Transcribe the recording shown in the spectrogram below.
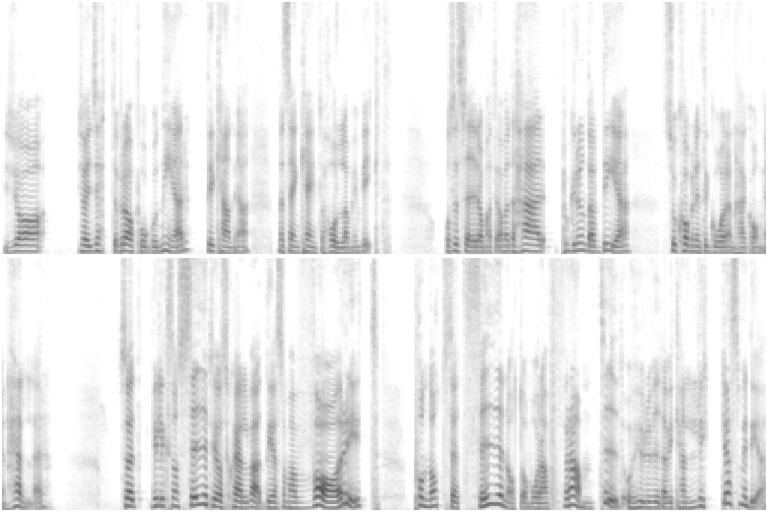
ja, jag är jättebra på att gå ner, det kan jag, men sen kan jag inte hålla min vikt. Och så säger de att ja, men det här, på grund av det så kommer det inte gå den här gången heller. Så att vi liksom säger till oss själva att det som har varit på något sätt säger något om vår framtid och huruvida vi kan lyckas med det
